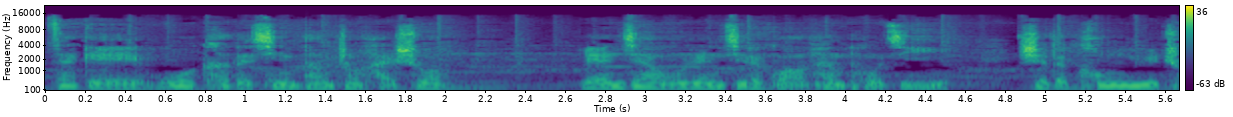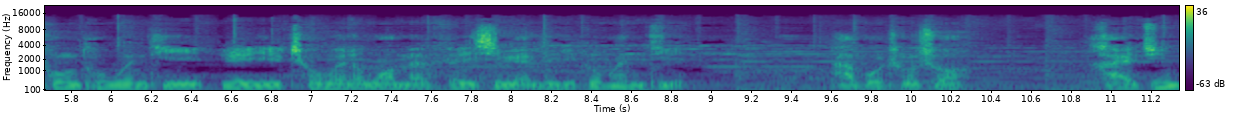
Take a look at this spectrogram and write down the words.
在给沃克的信当中还说，廉价无人机的广泛普及，使得空域冲突问题日益成为了我们飞行员的一个问题。他补充说，海军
